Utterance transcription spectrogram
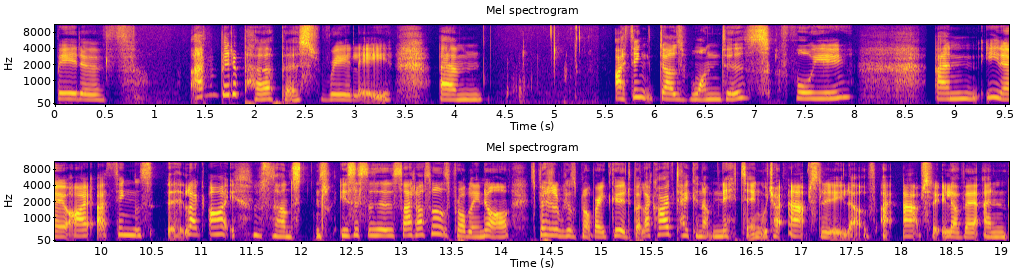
bit of have a bit of purpose really. Um, I think does wonders for you and you know I, I things like I sounds is this a side hustle? It's probably not especially because it's not very good. But like I've taken up knitting which I absolutely love. I absolutely love it. And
